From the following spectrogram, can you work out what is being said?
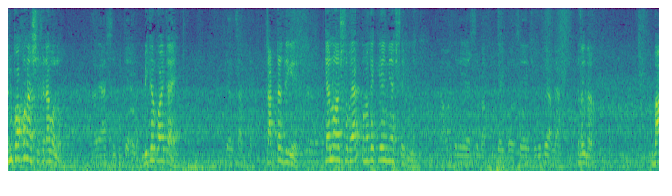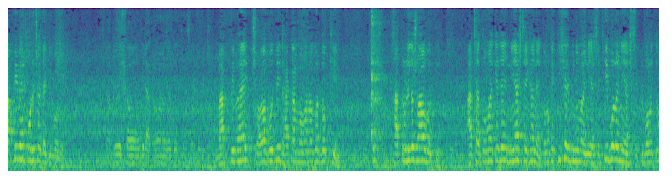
তুমি কখন আসছো সেটা বলো। আমি আসছি বিকেলে। বিকেল কয়টায়? চারটার দিকে। কেন আসছো ভাইয়া? তোমাকে কে নিয়ে আসছে এখানে? আমাকে নিয়ে আসছে বাপ্পি ভাই গ্রুপে আমি আসছি। বাপ্পি ভাইয়ের পরিচয়টা কি বলো। বাপ্পি ভাই সভাপতি ঢাকা মহানগর দক্ষিণ বাপ্পি ভাই সভাপতি ঢাকা মহানগর দক্ষিণ। ছাত্রলীগের সভাপতি। আচ্ছা তোমাকে যে নিয়ে আসছে এখানে তোমাকে কিসের বিনিময়ে নিয়ে আসছে? কি বলে নিয়ে আসছে একটু বলো তো?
